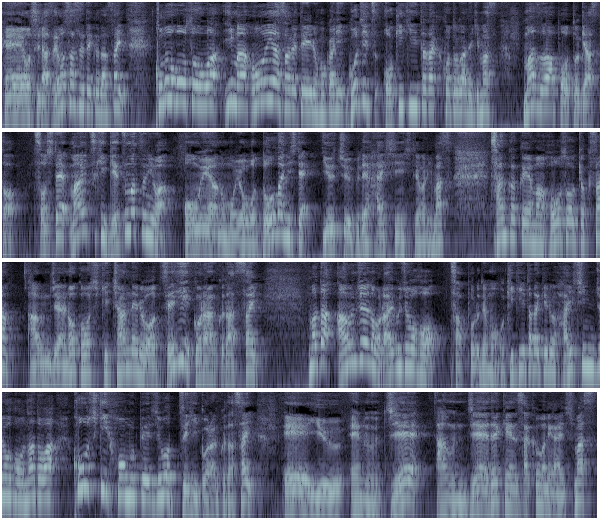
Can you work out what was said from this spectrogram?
えーお知らせをさせてください。この放送は今オンエアされている他に後日お聞きいただくことができます。まずはポッドキャスト。そして毎月月末にはオンエアの模様を動画にして YouTube で配信しております。三角山放送局さん、アウンジェの公式チャンネルをぜひご覧ください。また、アウンジェのライブ情報、札幌でもお聞きいただける配信情報などは、公式ホームページをぜひご覧ください。AUNJ、アウンジェで検索お願いします。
